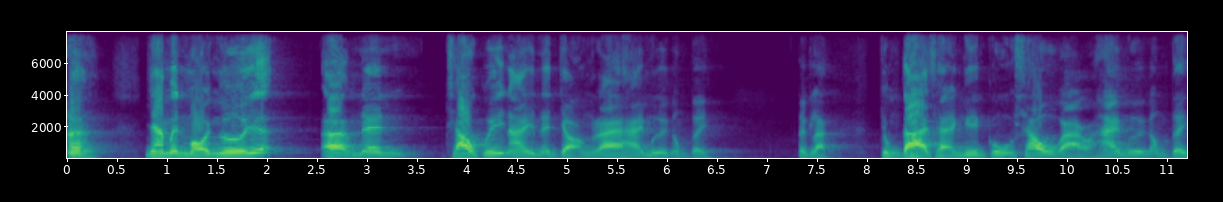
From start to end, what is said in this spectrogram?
nhà mình mọi người á à, nên sau quý này nên chọn ra 20 công ty tức là chúng ta sẽ nghiên cứu sâu vào 20 công ty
